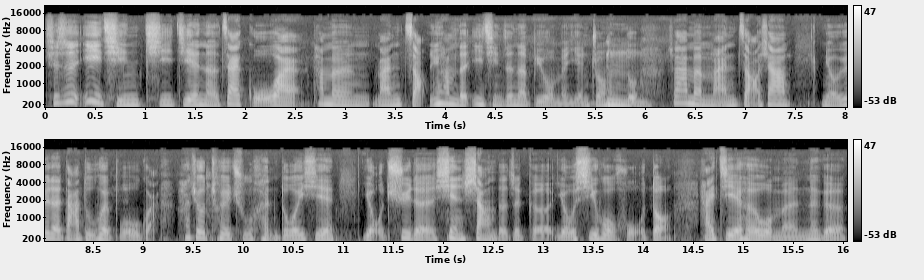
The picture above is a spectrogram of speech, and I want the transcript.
其实疫情期间呢，在国外他们蛮早，因为他们的疫情真的比我们严重很多，嗯、所以他们蛮早。像纽约的大都会博物馆，他就推出很多一些有趣的线上的这个游戏或活动，还结合我们那个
